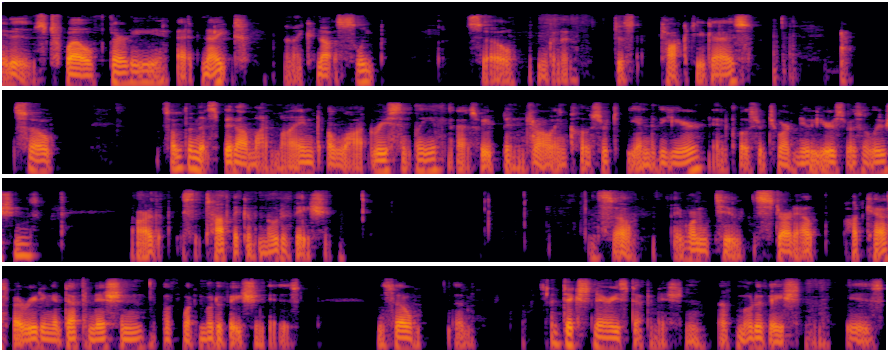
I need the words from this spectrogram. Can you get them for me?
it is 12:30 at night and I cannot sleep. So, I'm going to just talk to you guys. So, something that's been on my mind a lot recently as we've been drawing closer to the end of the year and closer to our New Year's resolutions are the, is the topic of motivation. And so, I wanted to start out the podcast by reading a definition of what motivation is. So, the dictionary's definition of motivation is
